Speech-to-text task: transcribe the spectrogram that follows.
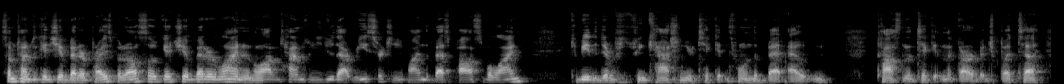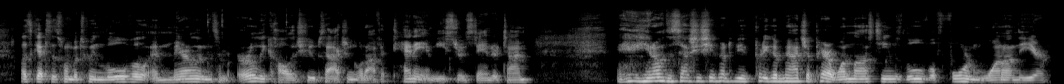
Sometimes it gets you a better price, but it also gets you a better line. And a lot of times when you do that research and you find the best possible line, can be the difference between cashing your ticket and throwing the bet out and tossing the ticket in the garbage. But uh, let's get to this one between Louisville and Maryland. Some early college hoops action going off at 10 a.m. Eastern Standard Time. you know, this is actually shaping up to be a pretty good matchup here. One loss teams, Louisville 4 and 1 on the year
